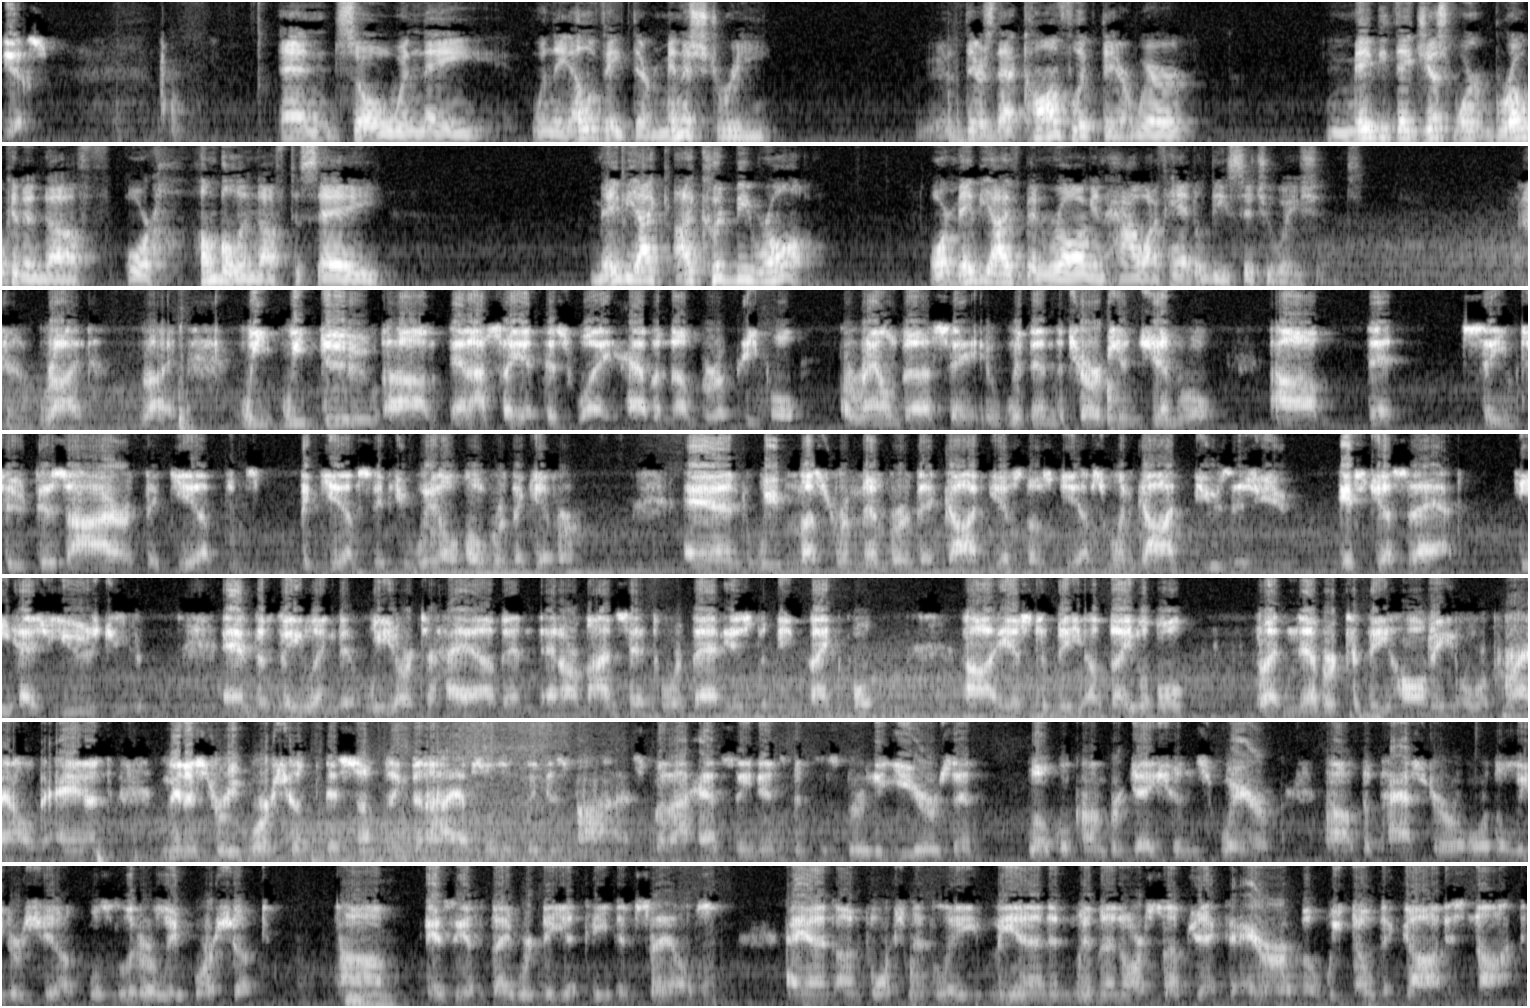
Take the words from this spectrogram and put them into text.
Yes. And so when they when they elevate their ministry, there's that conflict there where maybe they just weren't broken enough or humble enough to say, maybe I, I could be wrong. Or maybe I've been wrong in how I've handled these situations. Right, right. We, we do, um, and I say it this way, have a number of people around us uh, within the church in general um, that seem to desire the gifts, the gifts, if you will, over the giver. And we must remember that God gives those gifts. When God uses you, it's just that. He has used you. And the feeling that we are to have and, and our mindset toward that is to be thankful, uh, is to be available, but never to be haughty or proud. And ministry worship is something that I absolutely despise. But I have seen instances through the years in local congregations where uh, the pastor or the leadership was literally worshipped um, mm. as if they were deity themselves. And unfortunately, men and women are subject to error, but we know that God is not.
